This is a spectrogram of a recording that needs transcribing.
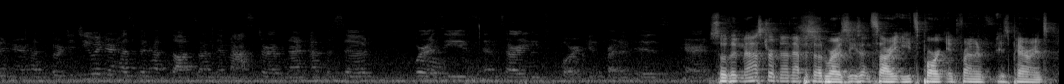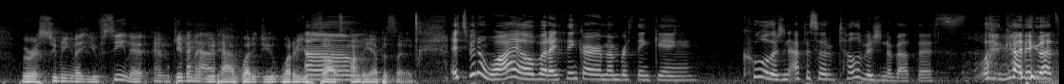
and your husband, or did you and your husband have thoughts on the Master of None episode, where Aziz Ansari eats pork in front of his parents? So the Master of None episode where Aziz Ansari eats pork in front of his parents. We're assuming that you've seen it, and given I that you'd have. have, what did you? What are your thoughts on Um, the episode? It's been a while, but I think I remember thinking, "Cool, there's an episode of television about this." Like I think that's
